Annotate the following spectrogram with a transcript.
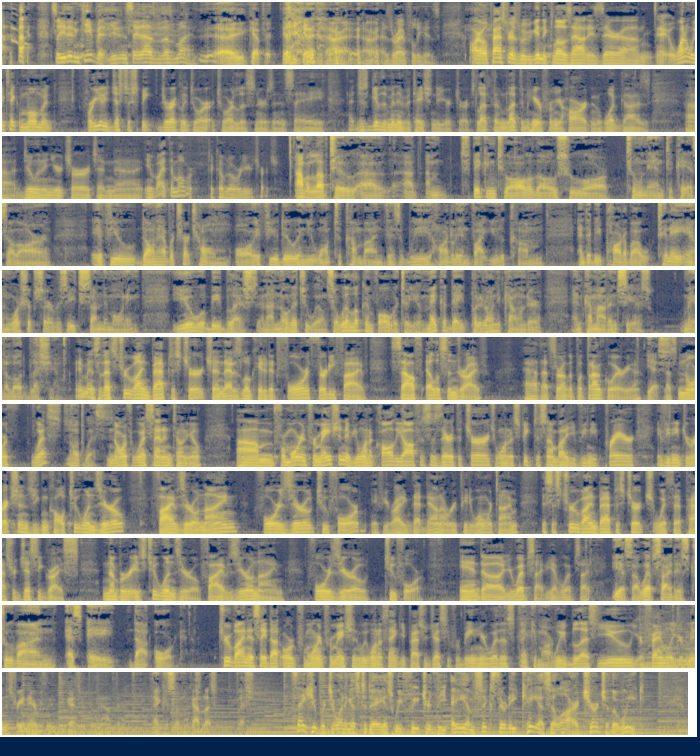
so you didn't keep it. You didn't say that was, that's mine. yeah, he kept it. He kept it. All right, all right, It's rightfully his. All right, well, Pastor, as we begin to close out, is there? Um, eh, why don't we take a moment for you to just to speak directly to our to our listeners and say, uh, just give them an invitation to your church. Let them let them hear from your heart and what God is uh, doing in your church, and uh, invite them over to come over to your church. I would love to. Uh, I, I'm speaking to all of those who are tuned in to KSLR. If you don't have a church home, or if you do and you want to come by and visit, we heartily invite you to come and to be part of our 10 a.m. worship service each Sunday morning. You will be blessed, and I know that you will. So we're looking forward to you. Make a date, put it on your calendar, and come out and see us. May the Lord bless you. Amen. So that's True Vine Baptist Church, and that is located at 435 South Ellison Drive. Uh, that's around the Potranco area. Yes. That's northwest? Northwest. Northwest San Antonio. Um, for more information, if you want to call the offices there at the church, want to speak to somebody, if you need prayer, if you need directions, you can call 210 509 4024. If you're writing that down, I'll repeat it one more time. This is True Vine Baptist Church with uh, Pastor Jesse Grice. Number is 210 509 4024. And uh, your website, you have a website? Yes, our website is truevinesa.org. TrueVineSA.org for more information. We want to thank you, Pastor Jesse, for being here with us. Thank you, Mark. We bless you, your family, your ministry, and everything that you guys are doing out there. Thank you so much. God bless you. Bless you. Thank you for joining us today as we featured the AM 630 KSLR Church of the Week.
